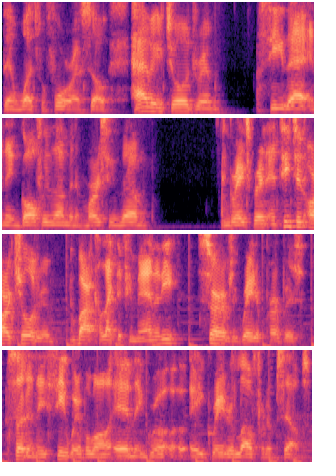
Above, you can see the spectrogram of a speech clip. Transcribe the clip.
than what's before us. So having children see that and engulfing them and immersing them in great experience and teaching our children about collective humanity serves a greater purpose so then they see where they belong and they grow a greater love for themselves.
